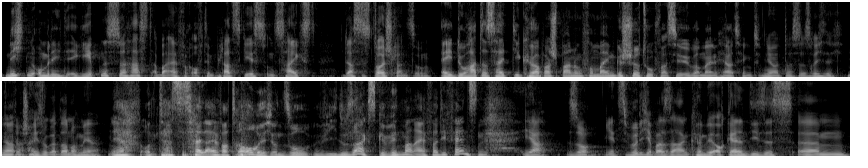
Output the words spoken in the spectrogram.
nicht unbedingt die Ergebnisse hast, aber einfach auf den Platz gehst und zeigst, das ist Deutschland so. ey, du hattest halt die Körperspannung von meinem Geschirrtuch, was hier über meinem Herd hängt. Ja, das ist richtig. Ja. Wahrscheinlich sogar da noch mehr. Ja, und das ist halt einfach traurig. Und so, wie du sagst, gewinnt man einfach die Fans nicht. Ja, so. Jetzt würde ich aber sagen, können wir auch gerne dieses ähm,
